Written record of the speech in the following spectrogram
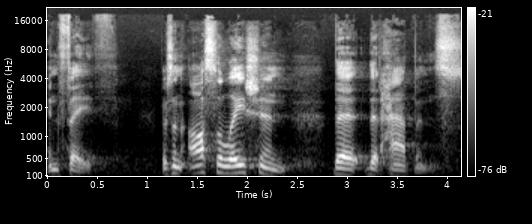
and faith. There's an oscillation that, that happens.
